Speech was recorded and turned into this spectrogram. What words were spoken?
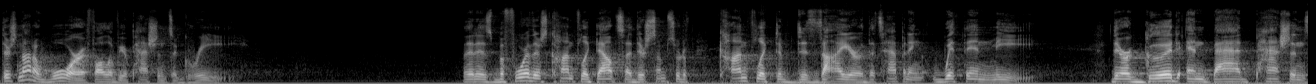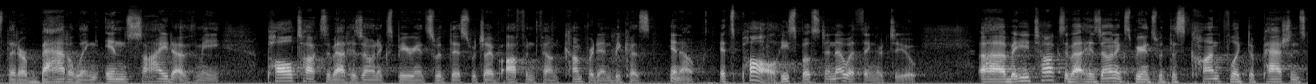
There's not a war if all of your passions agree. That is, before there's conflict outside, there's some sort of conflict of desire that's happening within me. There are good and bad passions that are battling inside of me. Paul talks about his own experience with this, which I've often found comfort in because, you know, it's Paul. He's supposed to know a thing or two. Uh, but he talks about his own experience with this conflict of passions,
